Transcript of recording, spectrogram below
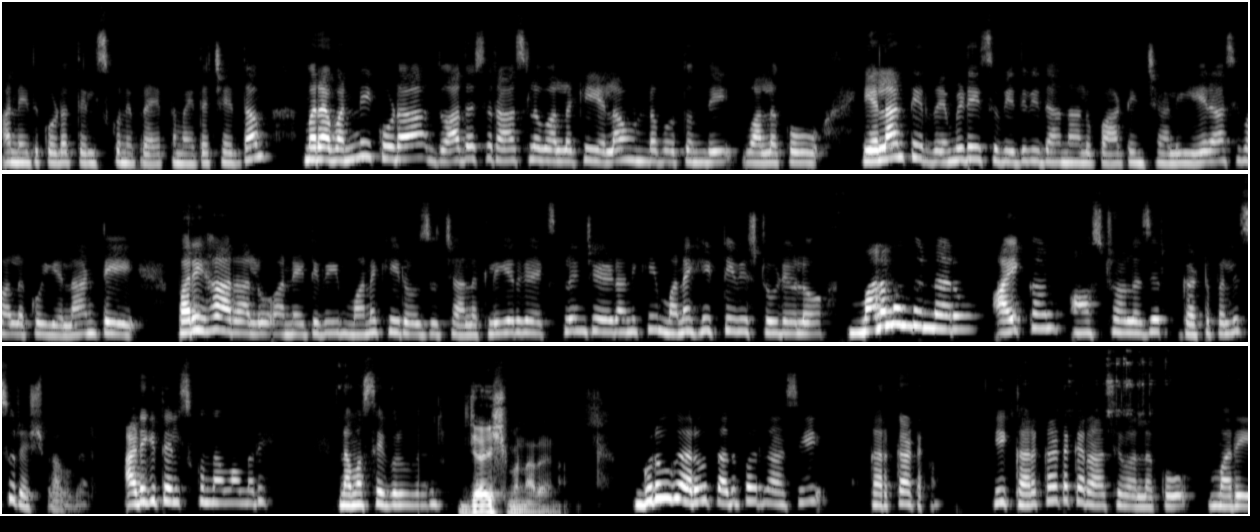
అనేది కూడా తెలుసుకునే ప్రయత్నం అయితే చేద్దాం. మరి అవన్నీ కూడా ద్వాదశ రాశుల వాళ్ళకి ఎలా ఉండబోతుంది? వాళ్ళకు ఎలాంటి రెమెడీస్ విధి విధానాలు పాటించాలి? ఏ రాశి వాళ్ళకు ఎలాంటి పరిహారాలు అనేటివి మనకి ఈరోజు చాలా క్లియర్గా ఎక్స్ప్లెయిన్ చేయడానికి మన హిట్ టీవీ స్టూడియోలో మన ముందున్నారు ఐకాన్ ఆస్ట్రాలజర్ గట్టుపల్లి సురేష్ బాబు గారు. అడిగి తెలుసుకుందామా మరి? నమస్తే గురువు గారు జై శ్రీమన్నారాయణ. గురువు గారు తదుపరి రాశి కర్కాటకం. ఈ కర్కాటక రాశి వాళ్ళకు మరి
